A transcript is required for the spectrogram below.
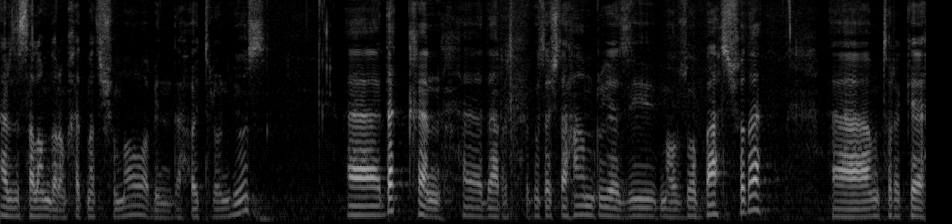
عرض سلام دارم خدمت شما و بیننده های تلونیوز دقیقا در گذشته هم روی از این موضوع بحث شده همونطور که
